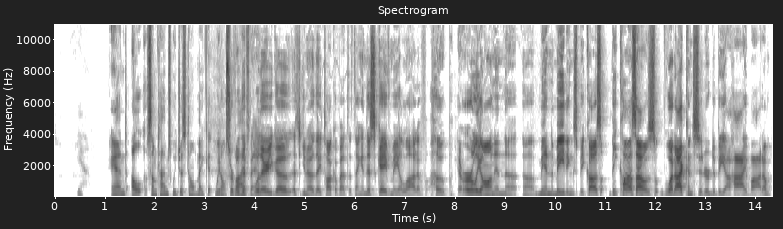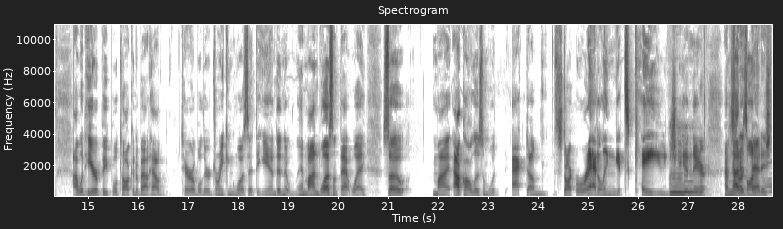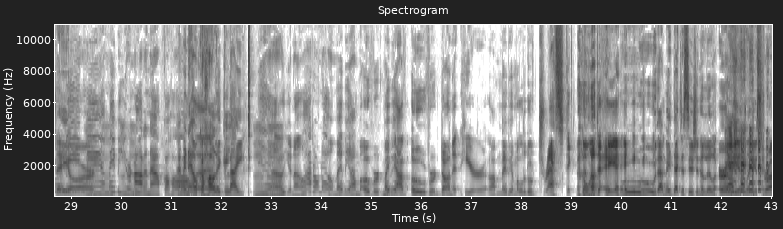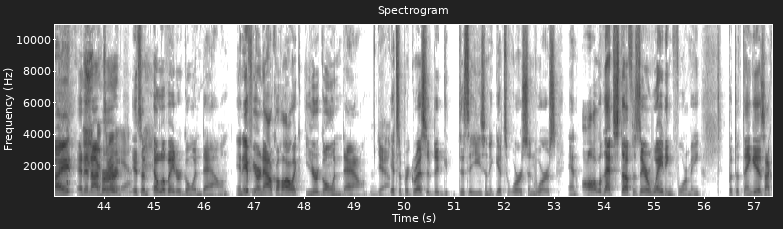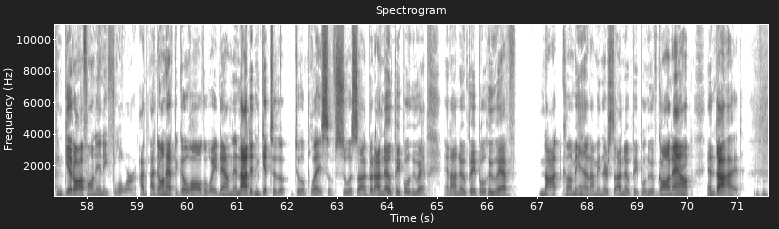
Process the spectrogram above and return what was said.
Yeah. And I'll, sometimes we just don't make it. We don't Well, survive th- that. well, there you go. It's, you know, they talk about the thing, and this gave me a lot of hope early on in the uh, in the meetings because because I was what I considered to be a high bottom. I would hear people talking about how terrible their drinking was at the end, and it, and mine wasn't that way. So my alcoholism would act up, start rattling its cage in there. I'm not as going, bad as they are. Yeah, maybe you're not mm-hmm. an mm-hmm. alcoholic. I'm an alcoholic light. Mm-hmm. Yeah, you know, I don't know. Maybe I'm over. Maybe I've overdone it here. Uh, maybe I'm a little drastic going to AA. Ooh, that made that decision a little early, at least, right? And then I That's heard right, yeah. it's an elevator going down. And if you're an alcoholic, you're going down. Yeah. It's a progressive d- disease and it gets worse and worse. And all of that stuff is there waiting for me. But the thing is, I can get off on any floor. I, I don't have to go all the way down. And I didn't get to the to a place of suicide, but I know people who have, and I know people who have not come in. I mean, there's I know people who have gone out and died. Mm-hmm.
